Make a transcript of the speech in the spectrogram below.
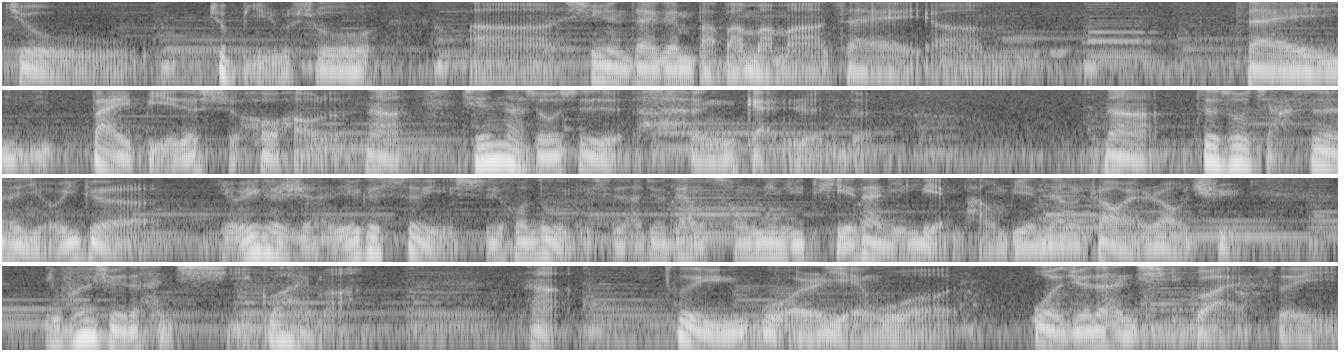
就就比如说，啊、新人在跟爸爸妈妈在呃在拜别的时候，好了，那其实那时候是很感人的。那这时候假设有一个有一个人，有一个摄影师或录影师，他就这样冲进去贴在你脸旁边，这样绕来绕去，你不会觉得很奇怪吗？那对于我而言，我我觉得很奇怪，所以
